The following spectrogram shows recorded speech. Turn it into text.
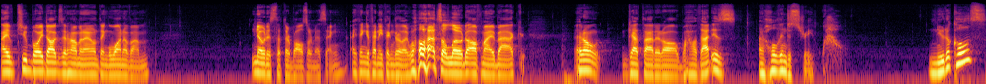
I have two boy dogs at home, and I don't think one of them noticed that their balls are missing. I think if anything, they're like, well, that's a load off my back. I don't get that at all. Wow, that is a whole industry. Wow. Neuticles?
